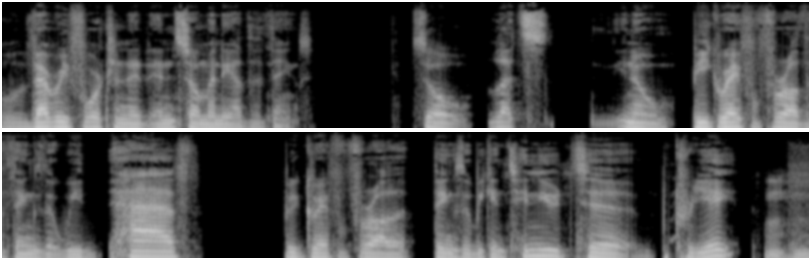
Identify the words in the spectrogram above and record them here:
very fortunate in so many other things. So let's you know be grateful for all the things that we have. Be grateful for all the things that we continue to create. hmm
